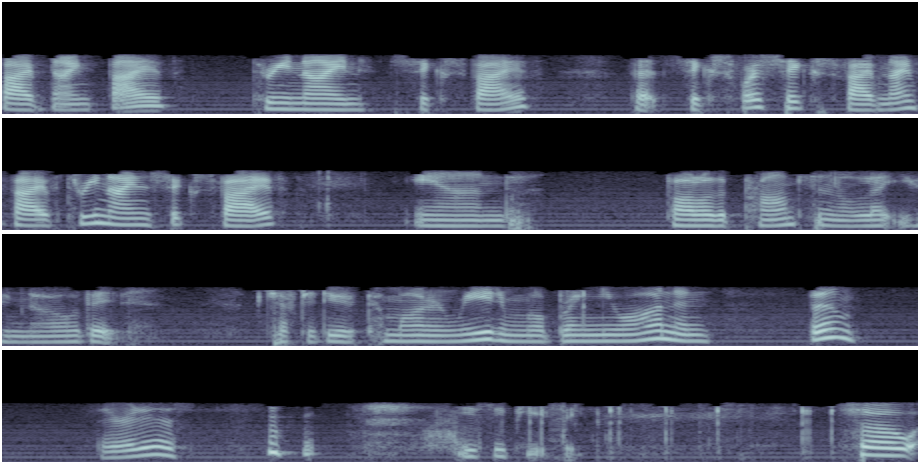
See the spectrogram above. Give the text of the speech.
646-595-3965. That's 646-595-3965. And follow the prompts and it'll let you know that what you have to do to come on and read and we'll bring you on and boom, there it is. Easy peasy. So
